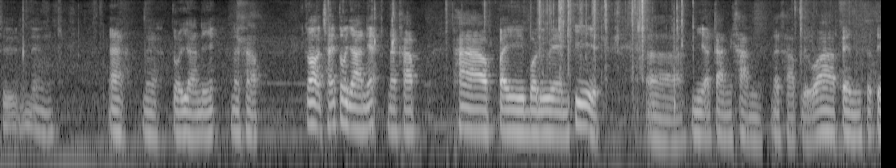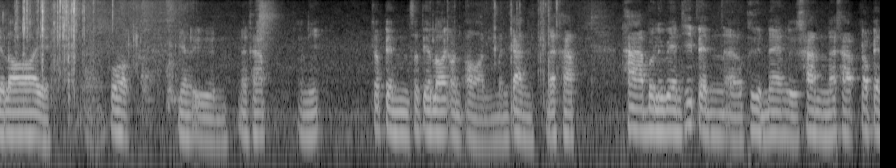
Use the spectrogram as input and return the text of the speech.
ชื่อนิดนึงอะเนี่ยตัวยานี้นะครับ ก็ใช้ตัวยาเนี้ยนะครับทาไปบริเวณที่มีอาการคันนะครับ หรือว่าเป็นสเตียรอยพวกอย่างอื่นนะครับ อันนี้ก็เป็นสเตียรอยอ่อนๆเหมือนกันนะครับทาบริเวณที่เป็นผื่นแดงหรือคันนะครับ ก็เป็น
